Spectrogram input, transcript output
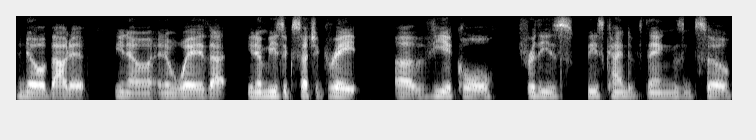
know about it, you know, in a way that you know music's such a great uh, vehicle for these these kind of things, and so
